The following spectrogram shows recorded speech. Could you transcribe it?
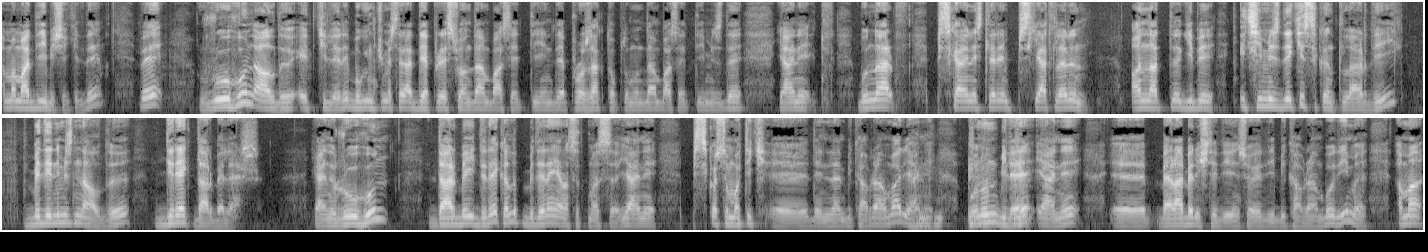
ama maddi bir şekilde ve ruhun aldığı etkileri bugünkü mesela depresyondan bahsettiğinde, Prozac toplumundan bahsettiğimizde yani bunlar psikanalistlerin, psikiyatrların anlattığı gibi içimizdeki sıkıntılar değil, bedenimizin aldığı direkt darbeler. Yani ruhun darbeyi direkt alıp bedene yansıtması. Yani psikosomatik e, denilen bir kavram var ya hani onun bile yani e, beraber işlediğini söylediği bir kavram bu değil mi? Ama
